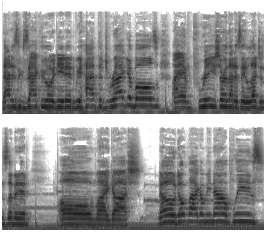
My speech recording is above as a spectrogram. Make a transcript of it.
That is exactly what we needed. We had the Dragon Balls. I am pretty sure that is a Legends Limited. Oh my gosh. No, don't lag on me now, please.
